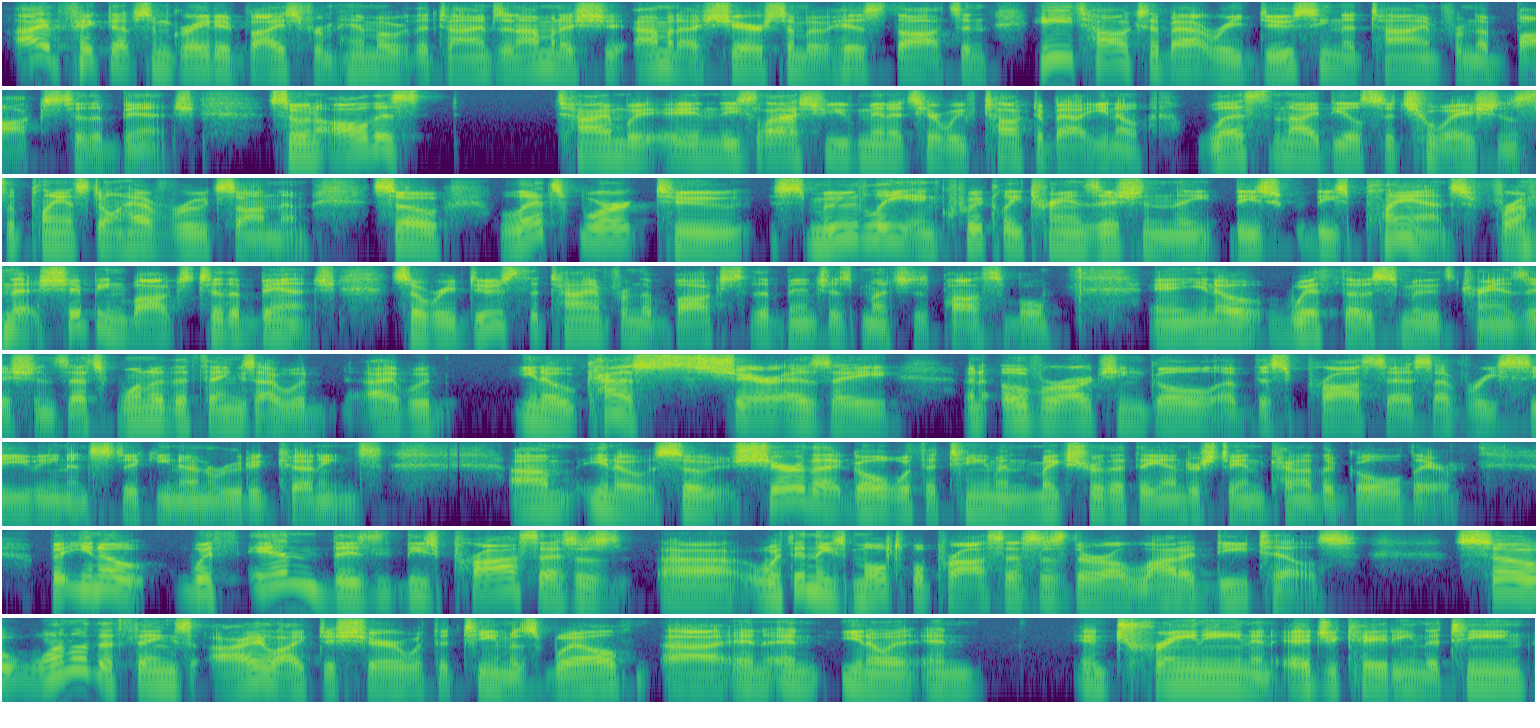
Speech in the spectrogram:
I've picked up some great advice from him over the times, and I'm to sh- I'm to share some of his thoughts. And he talks about reducing the time from the box to the bench. So in all this time we in these last few minutes here we've talked about you know less than ideal situations. The plants don't have roots on them. So let's work to smoothly and quickly transition the, these these plants from that shipping box to the bench. So reduce the time from the box to the bench as much as possible. And you know with those smooth transitions that's one of the things i would i would you know kind of share as a an overarching goal of this process of receiving and sticking unrooted cuttings. Um, you know so share that goal with the team and make sure that they understand kind of the goal there. But you know within these these processes uh, within these multiple processes there are a lot of details. So one of the things i like to share with the team as well uh, and and you know and in training and educating the team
